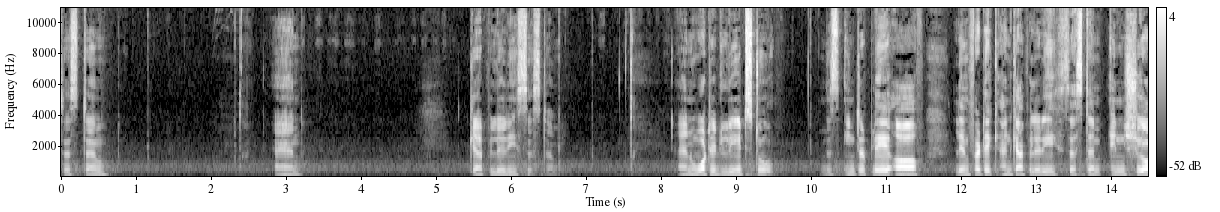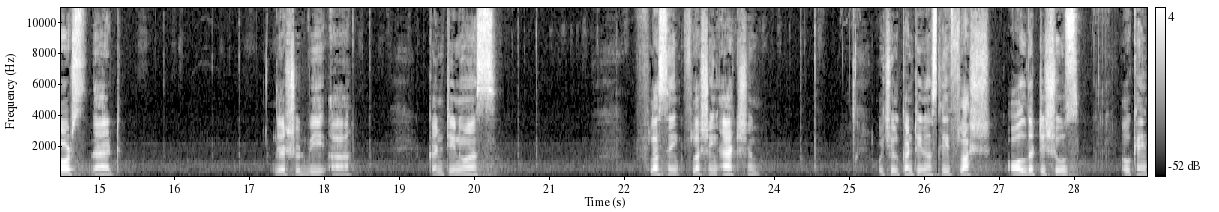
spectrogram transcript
system and capillary system and what it leads to this interplay of lymphatic and capillary system ensures that there should be a continuous flushing, flushing action, which will continuously flush all the tissues. Okay.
